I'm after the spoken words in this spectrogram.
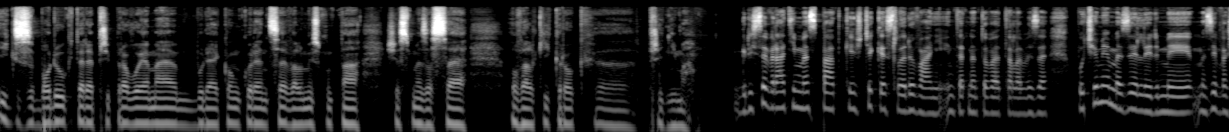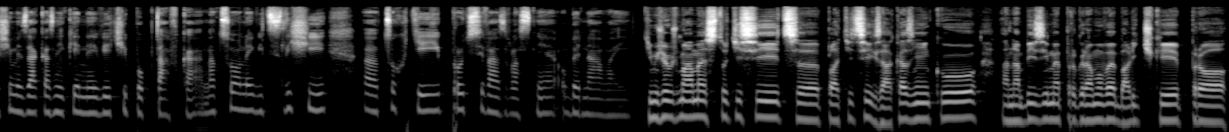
x bodů, které připravujeme, bude konkurence velmi smutná, že jsme zase o velký krok eh, před nima. Když se vrátíme zpátky ještě ke sledování internetové televize, po čem je mezi lidmi, mezi vašimi zákazníky největší poptávka? Na co nejvíc slyší, eh, co chtějí, proč si vás vlastně objednávají? Tím, že už máme 100 tisíc eh, platicích zákazníků a nabízíme programové balíčky pro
